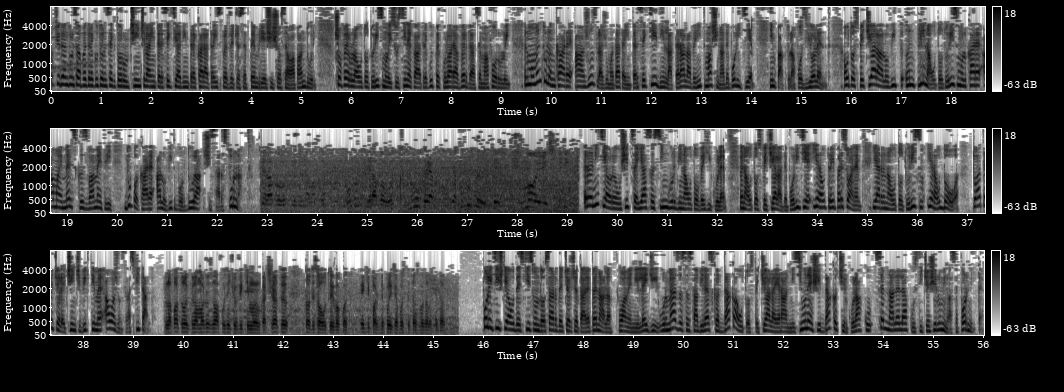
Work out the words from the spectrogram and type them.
Accidentul s-a petrecut în sectorul 5 la intersecția dintre calea 13 septembrie și șoseaua Panduri. Șoferul autoturismului susține că a trecut pe culoarea verde a semaforului. În momentul în care a ajuns la jumătatea intersecției, din lateral a venit mașina de poliție. Impactul a fost violent. Autospeciala a lovit în plin autoturismul care a mai mers câțiva metri, după care a lovit bordura și s-a răsturnat. Era băut de dumneavoastră? Era băut? Nu, că i-a, i-a făcut pe noi și nimic. Răniții au reușit să iasă singuri din autovehicule. În autospeciala de poliție erau trei persoane, iar în autoturism erau două. Toate cele cinci victime au ajuns la spital. La fața lui, când am ajuns, nu a fost nicio victimă încarcerată, toate s-au autoevacuat. Echipajul de poliție a fost transportat la spital. Polițiștii au deschis un dosar de cercetare penală. Oamenii legii urmează să stabilească dacă autospeciala era în misiune și dacă circula cu semnalele acustice și luminoase pornite.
